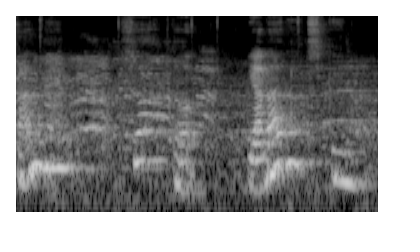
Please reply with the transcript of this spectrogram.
3番ショート山口君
